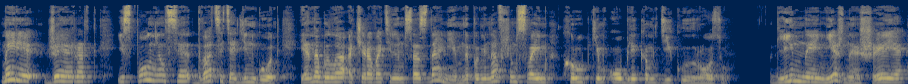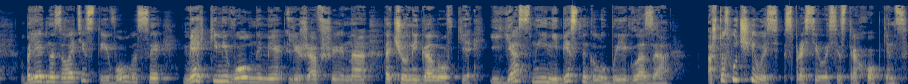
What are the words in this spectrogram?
Мэри Джерард исполнился 21 год, и она была очаровательным созданием, напоминавшим своим хрупким обликом дикую розу. Длинная нежная шея – бледно-золотистые волосы, мягкими волнами лежавшие на точеной головке и ясные небесно-голубые глаза. «А что случилось?» – спросила сестра Хопкинс.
